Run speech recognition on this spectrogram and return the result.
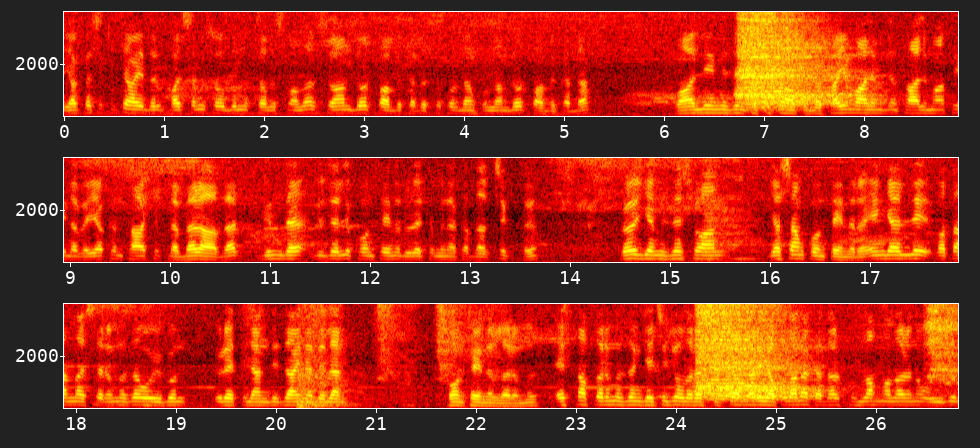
Yaklaşık iki aydır başlamış olduğumuz çalışmalar şu an dört fabrikada, sıfırdan kurulan dört fabrikada Valiliğimizin çatısı altında, Sayın Valimizin talimatıyla ve yakın takiple beraber günde 150 konteyner üretimine kadar çıktı. Bölgemize şu an yaşam konteyneri, engelli vatandaşlarımıza uygun üretilen, dizayn edilen konteynerlarımız, esnaflarımızın geçici olarak dükkanları yapılana kadar kullanmalarına uygun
